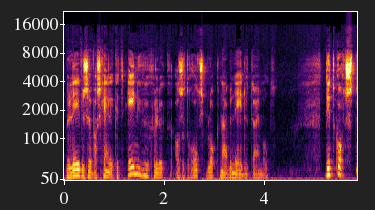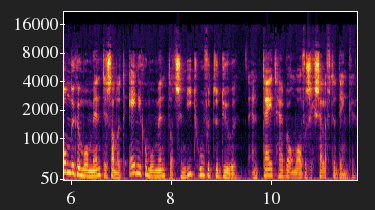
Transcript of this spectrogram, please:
beleven ze waarschijnlijk het enige geluk als het rotsblok naar beneden tuimelt. Dit kortstondige moment is dan het enige moment dat ze niet hoeven te duwen en tijd hebben om over zichzelf te denken.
